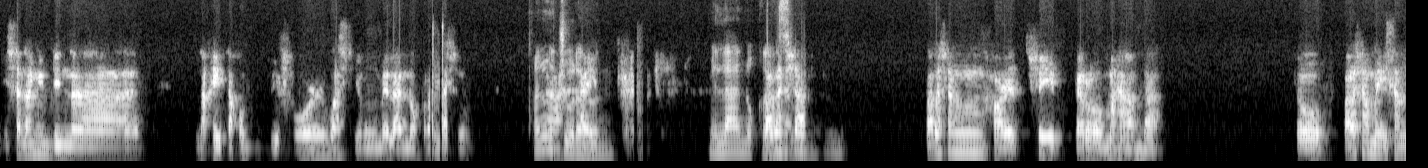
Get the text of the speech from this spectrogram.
isa lang yung din na nakita ko before was yung Melanocrasum. Ano yung tsura nun? Melanocrasum. Para siyang para siyang heart shape pero mahaba. So, para siyang may isang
